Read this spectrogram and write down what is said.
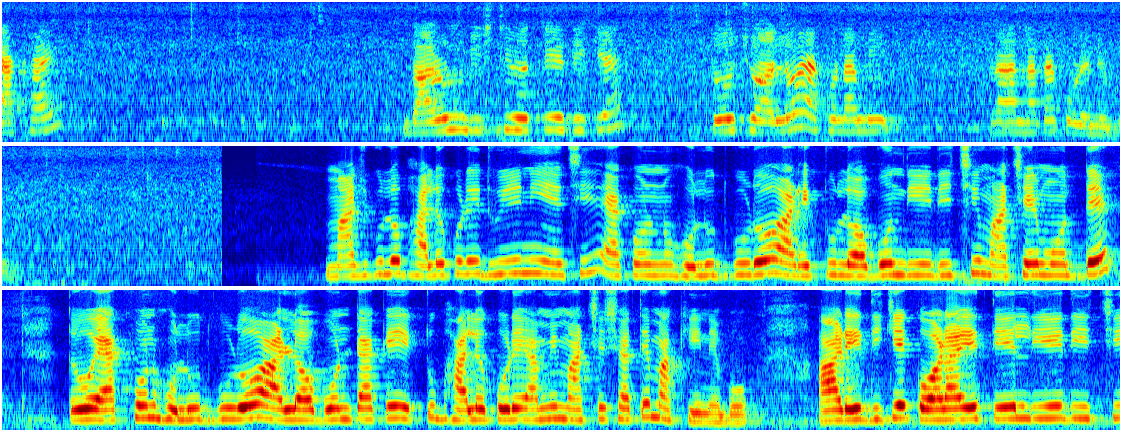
দেখাই। দারুণ বৃষ্টি হচ্ছে এদিকে। তো চলো, এখন আমি রান্নাটা করে নেব। মাছগুলো ভালো করে ধুয়ে নিয়েছি। এখন হলুদ গুঁড়ো আর একটু লবণ দিয়ে দিচ্ছি মাছের মধ্যে। তো এখন হলুদ গুঁড়ো আর লবণটাকে একটু ভালো করে আমি মাছের সাথে মাখিয়ে নেব। আর এদিকে কড়াইয়ে তেল দিয়ে দিচ্ছি।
